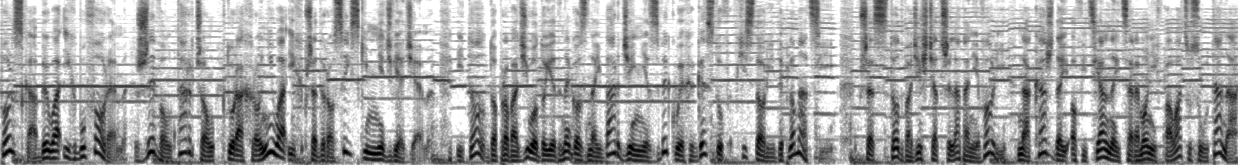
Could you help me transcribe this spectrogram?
Polska była ich buforem, żywą tarczą, która chroniła ich przed rosyjskim niedźwiedziem. I to doprowadziło do jednego z najbardziej niezwykłych gestów w historii dyplomacji. Przez 123 lata niewoli na każdej oficjalnej ceremonii w pałacu sułtana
